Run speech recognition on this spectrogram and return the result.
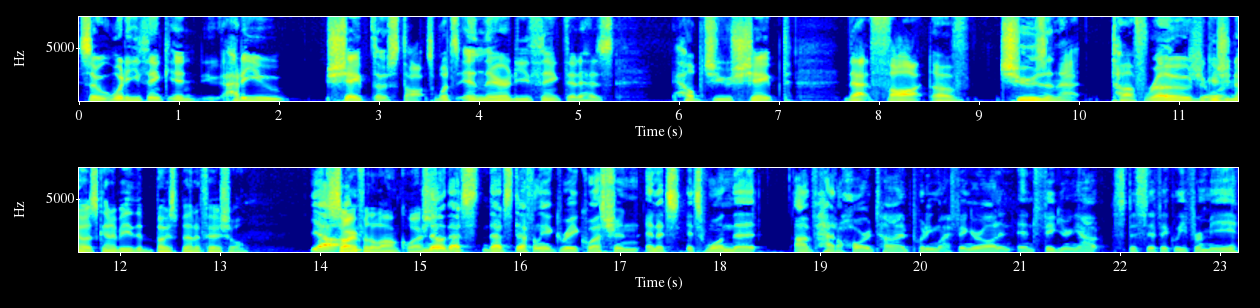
So, what do you think? In how do you shape those thoughts? What's in there? Do you think that has helped you shaped that thought of choosing that tough road because you know it's going to be the most beneficial? Yeah. Sorry I'm- for the long question. No, that's that's definitely a great question, and it's it's one that I've had a hard time putting my finger on and, and figuring out specifically for me,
